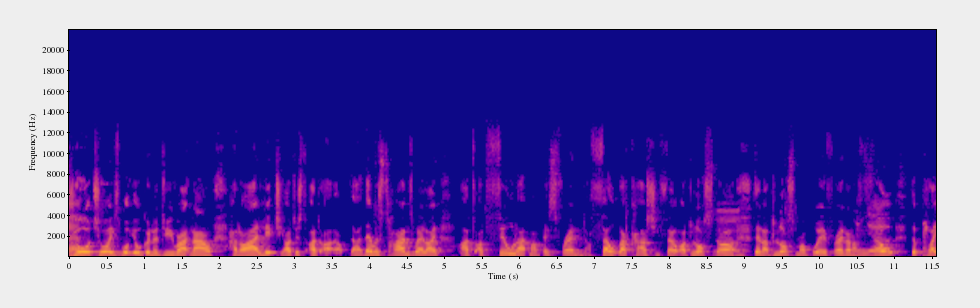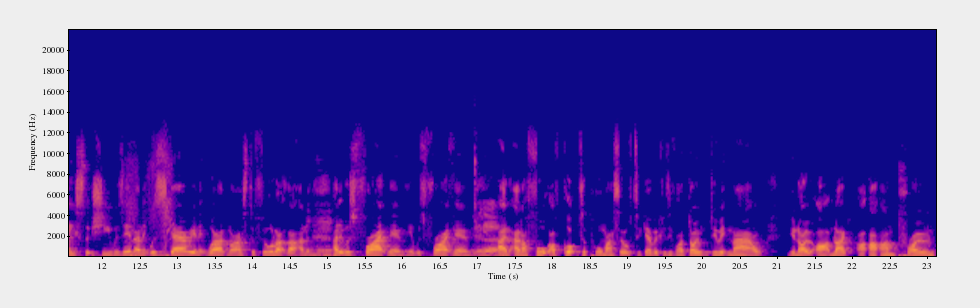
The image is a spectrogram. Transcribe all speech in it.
It's your choice what you're gonna do right now. And I literally, I just, I'd, I, I, there was times where like I'd, I'd feel like my best friend. I felt like how she felt. I'd lost her, then I'd lost my boyfriend, and I Mm. Yeah. felt the place that she was in, and it was scary, and it weren't nice to feel like that, and and it was frightening. It was frightening, Mm-hmm. Yeah. and and I thought I've got to pull myself together because if I don't do it now, you know, I'm like I, I- I'm prone,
